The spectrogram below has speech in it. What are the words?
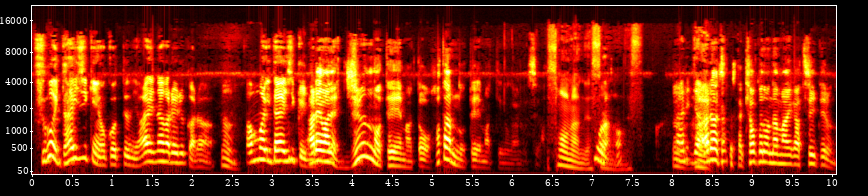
すごい大事件起こってるのに、あれ流れるから、うんあんまり大事件にあれはね、純のテーマと蛍のテーマっていうのがあるんですよ。そうなんです、そうなんあれじゃああれはちょっとした曲の名前がついてるの。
